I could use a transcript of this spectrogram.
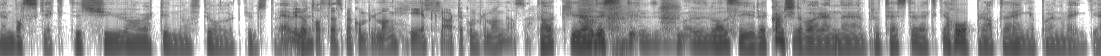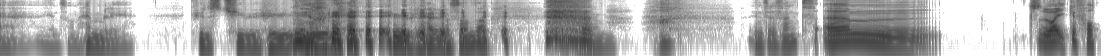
en vaskeekte tjuv har vært inne og stjålet kunstverket. Jeg ville jo tatt det som et kompliment. Helt klart et kompliment. altså. Takk. Ja, de, de, man sier det. Kanskje det var en eh, protest. Jeg vet ikke. Jeg håper at det henger på en vegg eh, i en sånn hemmelig kunsttjuvhule eller noe sånt. da. Um. Interessant. Um, så du har ikke fått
